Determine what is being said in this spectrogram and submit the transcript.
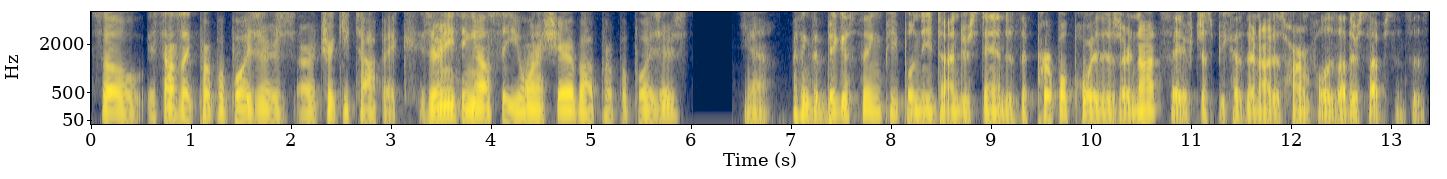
So it sounds like purple poisers are a tricky topic. Is there anything else that you want to share about purple poisers? Yeah. I think the biggest thing people need to understand is that purple poisers are not safe just because they're not as harmful as other substances.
